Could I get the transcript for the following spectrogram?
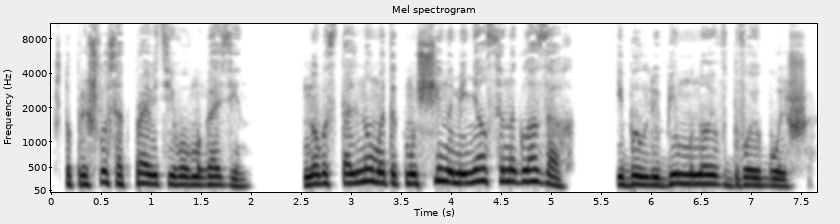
что пришлось отправить его в магазин. Но в остальном этот мужчина менялся на глазах и был любим мною вдвое больше.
